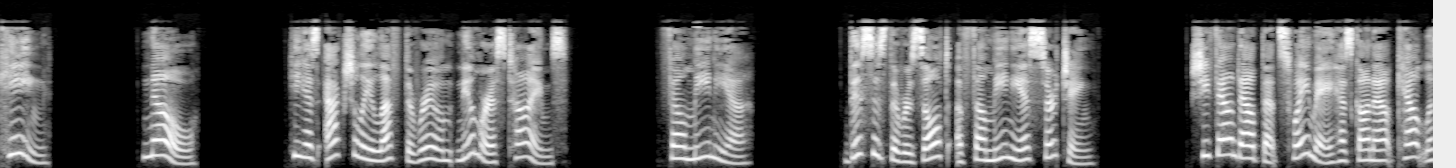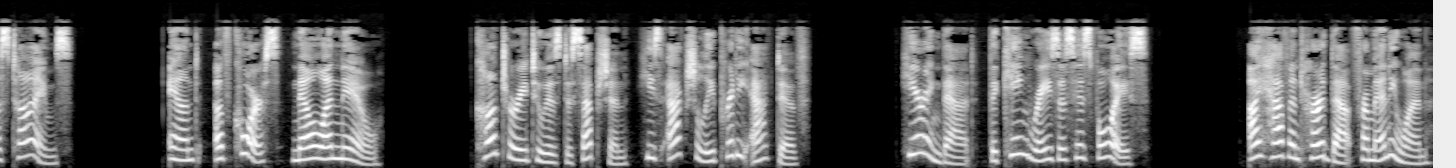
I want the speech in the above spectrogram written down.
King. No. He has actually left the room numerous times. Felmenia. This is the result of Felmenia's searching. She found out that Suimei has gone out countless times. And, of course, no one knew. Contrary to his deception, he's actually pretty active. Hearing that, the king raises his voice. I haven't heard that from anyone.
